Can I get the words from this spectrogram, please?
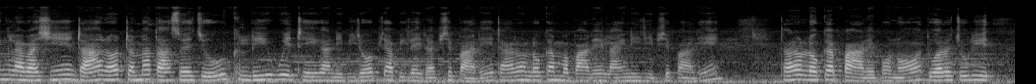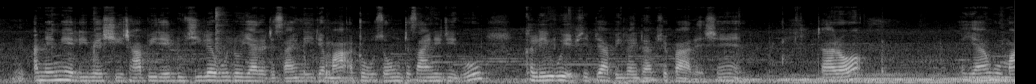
င်္ဂလာပါရှင်ဒါကတော့ဓမ္မသားဆွဲကြိုကလေးဝစ်သေးကနေပြီးတော့ပြပေးလိုက်တာဖြစ်ပါတယ်ဒါကတော့လောကတ်မပါတဲ့ line လေးတွေဖြစ်ပါတယ်ဒါတော့လောကတ်ပါတယ်ပေါ့နော်သူကတော့ကျိုးလေးအနှင်းငယ်လေးပဲရှည်ထားပြီးတယ်လူကြီးလည်းဝတ်လို့ရတဲ့ဒီဇိုင်းလေးတွေမှာအတူဆုံးဒီဇိုင်းလေးတွေကိုကလေးဝစ်အဖြစ်ပြပေးလိုက်တာဖြစ်ပါတယ်ရှင်ဒါတော့အရန်ကိုမှ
